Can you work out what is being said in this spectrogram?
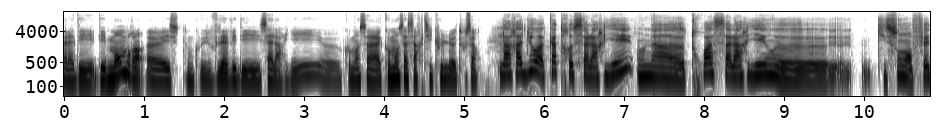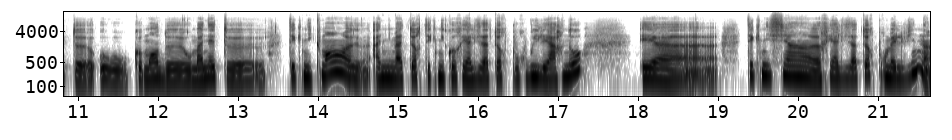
voilà, des, membres. Euh, donc, vous avez des salariés. Euh, comment ça, comment ça s'articule tout ça? La radio a quatre salariés. On a trois salariés euh, qui sont en fait aux commandes, aux manettes techniquement, animateurs technico-réalisateurs pour Will et Arnaud et technicien réalisateur pour Melvin.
